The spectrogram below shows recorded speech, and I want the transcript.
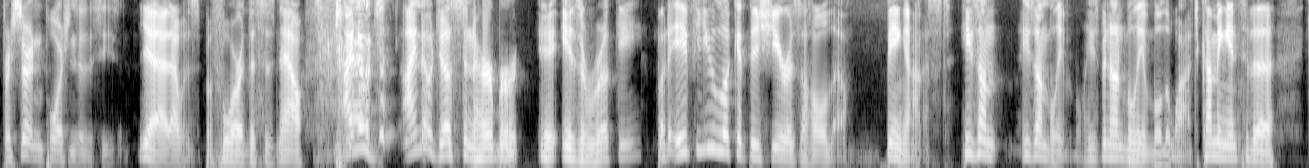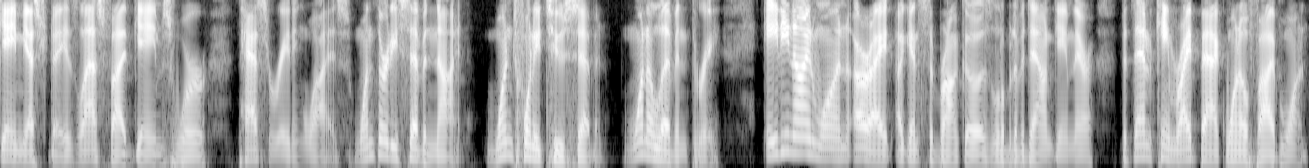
for certain portions of the season? Yeah, that was before. This is now. I know. I know Justin Herbert is a rookie, but if you look at this year as a whole, though, being honest, he's un, he's unbelievable. He's been unbelievable to watch. Coming into the game yesterday, his last five games were passer rating wise 137 9, 122 7, 111 3, 89 1, all right, against the Broncos, a little bit of a down game there, but then came right back 105 1.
